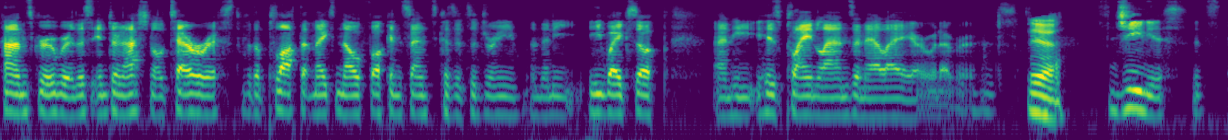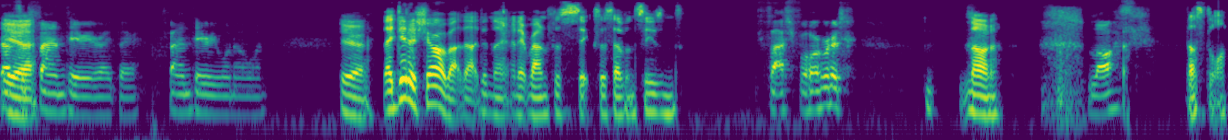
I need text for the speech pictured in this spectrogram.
Hans Gruber, this international terrorist, with a plot that makes no fucking sense because it's a dream. And then he, he wakes up and he his plane lands in L.A. or whatever. It's, yeah. it's genius. It's that's Yeah. a fan theory right there. Fan theory 101. Yeah, they did a show about that, didn't they? And it ran for six or seven seasons. Flash forward, No, Lost. that's the one.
